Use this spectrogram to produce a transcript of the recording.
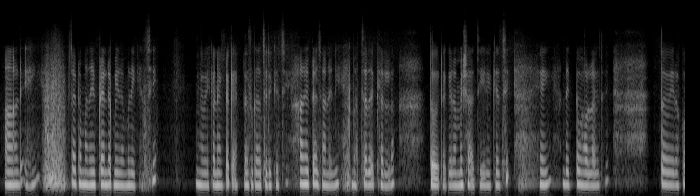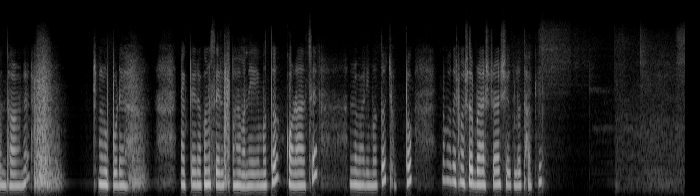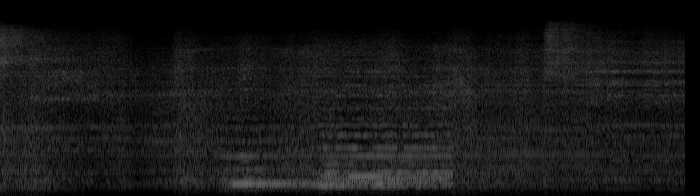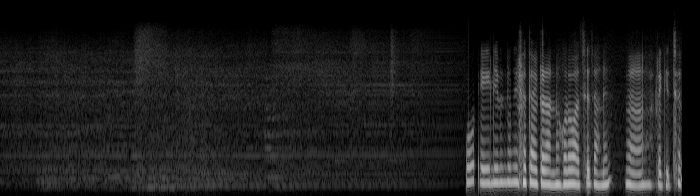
আর এই একটা মানি প্ল্যান্ট আমি এরম রেখেছি। আর এখানে একটা ক্যাকটাস গাছ রেখেছি। আর এটা জানেনই বাচ্চাদের খেলনা। তো এটাকে আমি সাজিয়ে রেখেছি। এই, দেখতে ভালো লাগছে। তো এরকম ধরনের। আর উপরে একটা এরকম সেলফ মানে এর মতো করা আছে। আলমারি মতো, ছোট্ট। এর মধ্যে সমস্ত ব্রাশ ট্রাশ সেগুলো থাকে। এই লিভিং রুমের সাথে একটা রান্নাঘরও আছে, জানেন? আহ, একটা কিচেন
